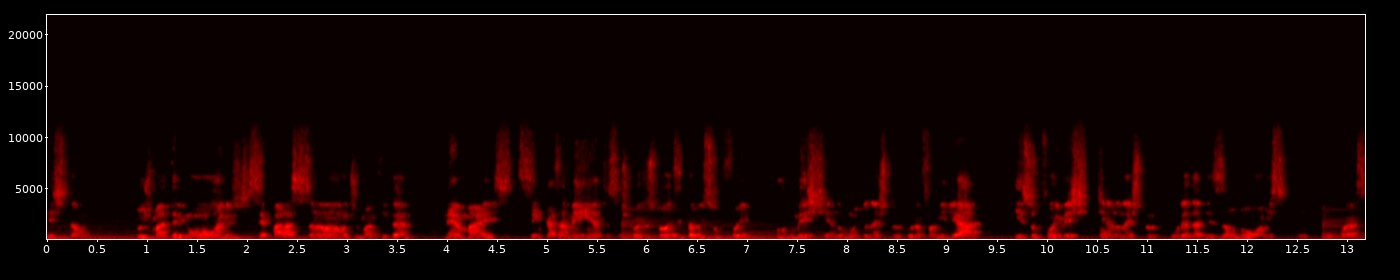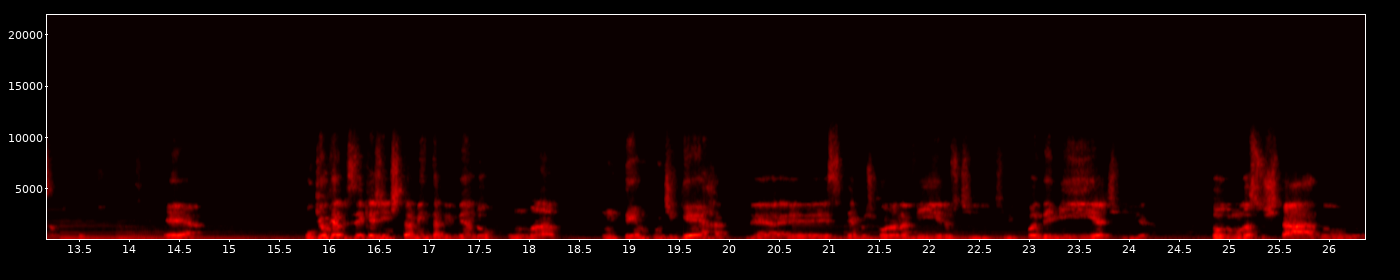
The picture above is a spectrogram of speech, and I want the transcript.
questão dos matrimônios, de separação, de uma vida né, mais sem casamento, essas coisas todas. Então, isso foi tudo mexendo muito na estrutura familiar. Isso foi mexendo na estrutura da visão do homem segundo o coração de Deus. É, o que eu quero dizer é que a gente também está vivendo uma, um tempo de guerra. Né? É, esse tempo de coronavírus, de, de pandemia, de todo mundo assustado,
